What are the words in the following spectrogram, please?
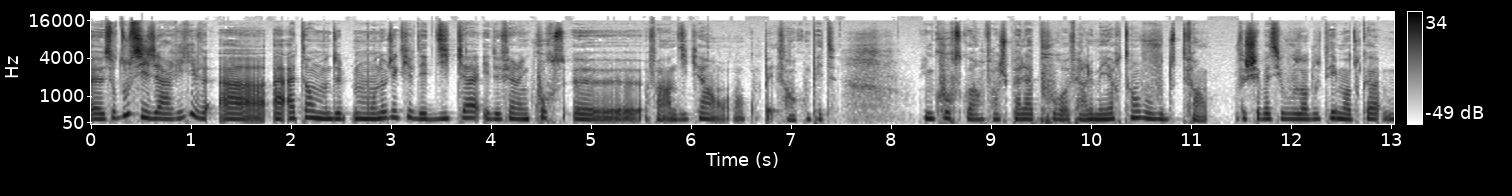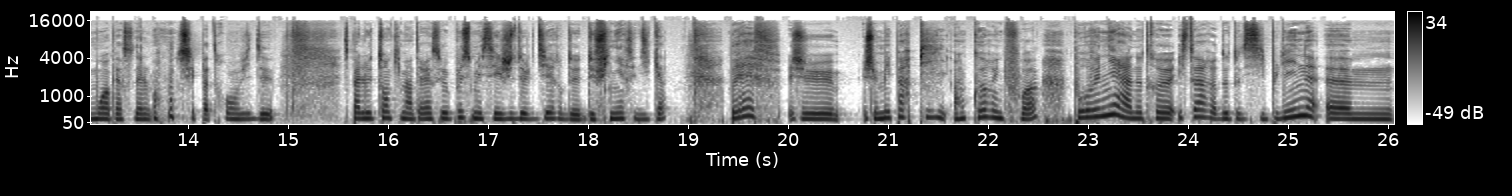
Euh, surtout si j'arrive à, atteindre mon, objectif des 10K et de faire une course, euh, enfin, un 10K en, en compète, enfin, en compète. Une course, quoi. Enfin, je suis pas là pour faire le meilleur temps. Vous vous doutez, enfin, je sais pas si vous vous en doutez, mais en tout cas, moi, personnellement, j'ai pas trop envie de c'est pas le temps qui m'intéresse le plus, mais c'est juste de le dire, de, finir ces 10 cas. Bref, je, je m'éparpille encore une fois. Pour revenir à notre histoire d'autodiscipline, euh,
